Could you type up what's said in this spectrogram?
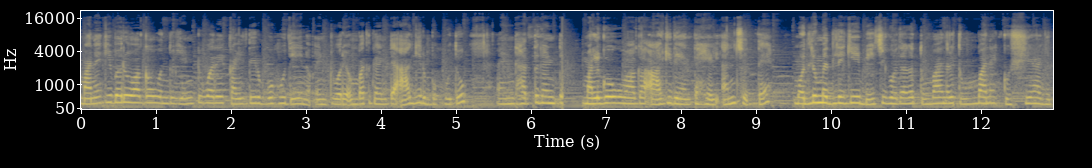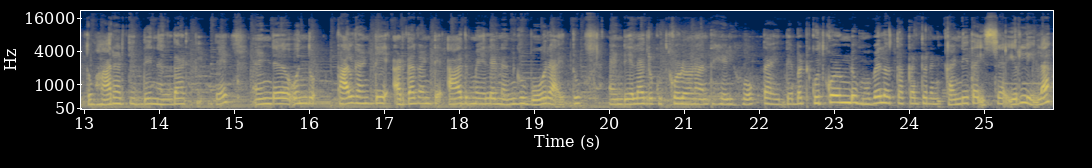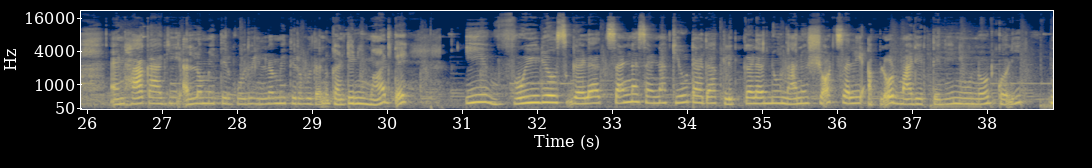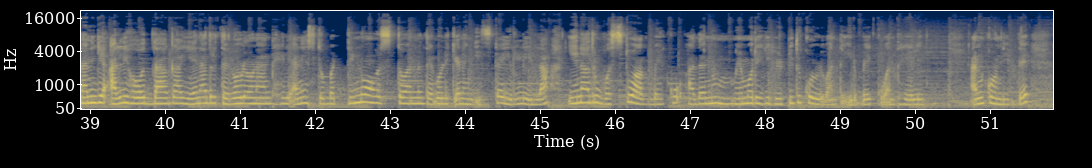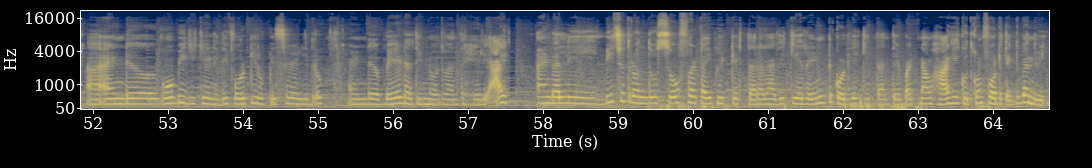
ಮನೆಗೆ ಬರುವಾಗ ಒಂದು ಎಂಟೂವರೆ ಕಳೆದಿರಬಹುದೇನೋ ಎಂಟೂವರೆ, ಒಂಬತ್ತು ಗಂಟೆ ಆಗಿರಬಹುದು. ಆ್ಯಂಡ್ ಹತ್ತು ಗಂಟೆ ಮಲಗೋಗುವಾಗ ಆಗಿದೆ ಅಂತ ಹೇಳಿ ಅನಿಸುತ್ತೆ. ಮೊದಲು ಮೊದಲಿಗೆ ಬೀಚಿಗೆ ಹೋದಾಗ ತುಂಬ ಅಂದರೆ ತುಂಬಾ ಖುಷಿಯಾಗಿತ್ತು. ಹಾರಾಡ್ತಿದ್ದೆ, ನಲ್ದಾಡ್ತಿದ್ದೆ. ಆ್ಯಂಡ್ ಒಂದು ಕಾಲು ಗಂಟೆ, ಅರ್ಧ ಗಂಟೆ ಆದಮೇಲೆ ನನಗೂ ಬೋರ್ ಆಯಿತು. ಆ್ಯಂಡ್ ಎಲ್ಲಾದರೂ ಕೂತ್ಕೊಳ್ಳೋಣ ಅಂತ ಹೇಳಿ ಹೋಗ್ತಾ ಇದ್ದೆ. ಬಟ್ ಕೂತ್ಕೊಂಡು ಮೊಬೈಲ್ ಓದ್ತಕ್ಕಂತೂ ನನಗೆ ಖಂಡಿತ ಇಷ್ಟ ಇರಲಿಲ್ಲ. ಆ್ಯಂಡ್ ಹಾಗಾಗಿ ಅಲ್ಲೊಮ್ಮೆ ತಿರುಗೋದು ಇಲ್ಲೊಮ್ಮೆ ತಿರುಗೋದನ್ನು ಕಂಟಿನ್ಯೂ ಮಾಡಿದೆ. ಈ ವೀಡಿಯೋಸ್ಗಳ ಸಣ್ಣ ಸಣ್ಣ ಕ್ಯೂಟಾದ ಕ್ಲಿಪ್ಗಳನ್ನು ನಾನು ಶಾರ್ಟ್ಸಲ್ಲಿ ಅಪ್ಲೋಡ್ ಮಾಡಿರ್ತೇನೆ. ನೀವು ನೋಡ್ಕೊಳ್ಳಿ. ನನಗೆ ಅಲ್ಲಿ ಹೋದಾಗ ಏನಾದರೂ ತಗೊಳ್ಳೋಣ ಅಂತ ಹೇಳಿ ಅನಿಸ್ತು ಬಟ್ ತಿನ್ನುವ ವಸ್ತುವನ್ನು ತಗೊಳ್ಳಿಕ್ಕೆ ನನಗೆ ಇಷ್ಟ ಇರಲಿಲ್ಲ. ಏನಾದರೂ ವಸ್ತು ಆಗಬೇಕು, ಅದನ್ನು ಮೆಮೊರಿಗೆ ಹಿಡಿದುಕೊಳ್ಳುವಂತೆ ಇರಬೇಕು ಅಂತ ಹೇಳಿ ಅಂದ್ಕೊಂಡಿದ್ದೆ ಆ್ಯಂಡ್ ಗೋಬಿಗೆ ಕೇಳಿದ್ದೆ ಫೋರ್ಟಿ ರುಪೀಸ್ ಹೇಳಿದರು ಆ್ಯಂಡ್ ಬೇಡ ತಿನ್ನೋದು ಅಂತ ಹೇಳಿ ಆಯ್ತು. ಆ್ಯಂಡ್ ಅಲ್ಲಿ ಬೀಚ್ ಹತ್ರ ಒಂದು ಸೋಫಾ ಟೈಪ್ ಇಟ್ಟಿರ್ತಾರಲ್ಲ, ಅದಕ್ಕೆ ರೆಂಟ್ ಕೊಡಲಿಕ್ಕಿತ್ತಂತೆ ಬಟ್ ನಾವು ಹಾಗೆ ಕೂತ್ಕೊಂಡು ಫೋಟೋ ತೆಗೆದು ಬಂದ್ವಿ.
